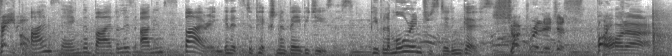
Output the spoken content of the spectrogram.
fable? I'm saying the Bible is uninspiring in its depiction of baby Jesus. People are more interested in ghosts. Sacrilegious Order!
